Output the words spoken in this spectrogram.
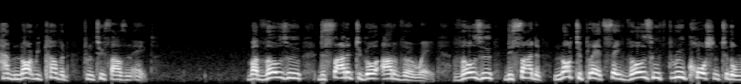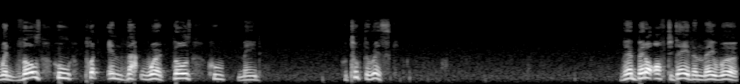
have not recovered from 2008. But those who decided to go out of their way, those who decided not to play it safe, those who threw caution to the wind, those who put in that work, those who made, who took the risk. They're better off today than they were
